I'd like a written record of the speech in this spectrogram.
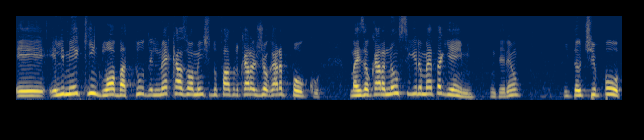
ele meio que engloba tudo. Ele não é casualmente do fato do cara jogar pouco mas é o cara não seguir o metagame, entendeu? Então, tipo,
